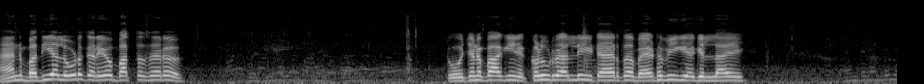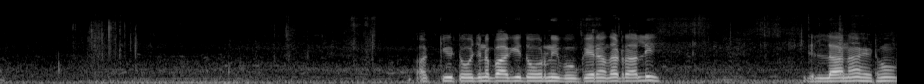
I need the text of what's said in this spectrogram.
ਐਨ ਵਧੀਆ ਲੋਡ ਕਰਿਓ ਬੱਤ ਸਰ। ਟੋਜਨ ਪਾ ਗਈ ਨਿਕਲੂ ਰੈਲੀ ਟਾਇਰ ਤਾਂ ਬੈਠ ਵੀ ਗਿਆ ਗਿੱਲਾ ਏ। ਬਾਕੀ ਟੋਜਨ ਪਾ ਗਈ ਦੌਰ ਨਹੀਂ ਬੂਕੇਰਾਂ ਦਾ ਟਰਾਲੀ। ਗਿੱਲਾ ਨਾ ਹੇਠੋਂ।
